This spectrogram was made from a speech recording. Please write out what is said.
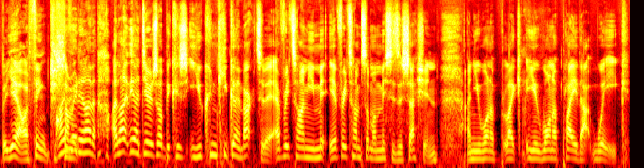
But yeah, I think just I something. really like that. I like the idea as well because you can keep going back to it every time you every time someone misses a session and you want to like you want to play that week.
